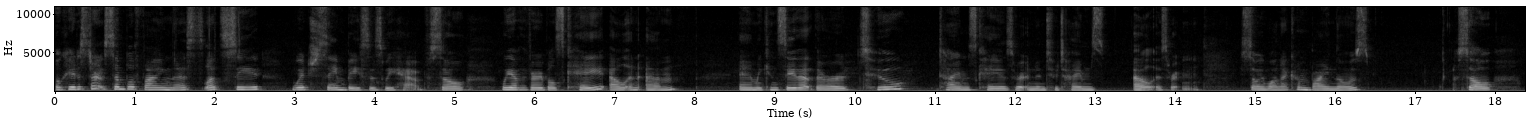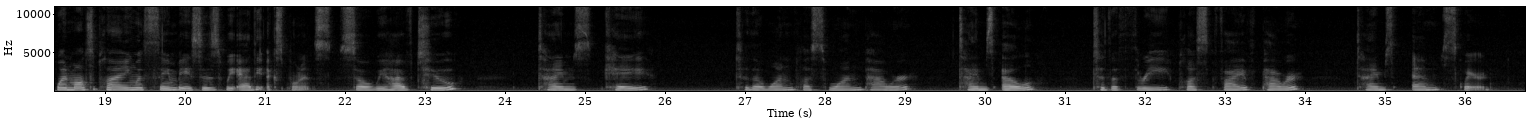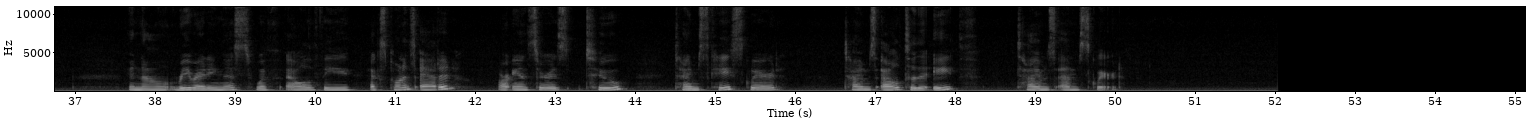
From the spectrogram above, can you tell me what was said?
Okay, to start simplifying this, let's see which same bases we have. So we have the variables k, l, and m, and we can see that there are 2 times k is written and 2 times l is written. So we want to combine those. So when multiplying with same bases, we add the exponents. So we have 2 times k to the 1 plus 1 power times L to the 3 plus 5 power times m squared. And now rewriting this with all of the exponents added, our answer is 2 times k squared times L to the 8th times m squared.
